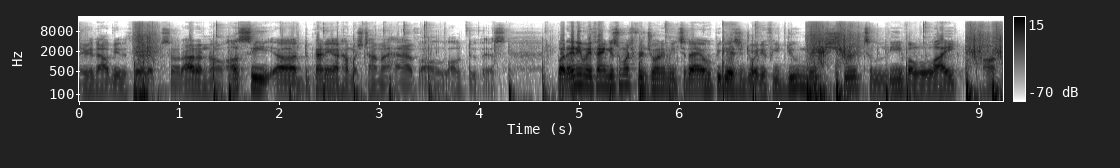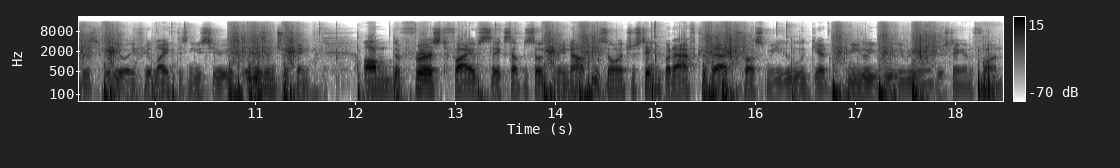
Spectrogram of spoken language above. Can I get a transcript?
Maybe that'll be the third episode. I don't know. I'll see. Uh, depending on how much time I have, I'll, I'll do this. But anyway, thank you so much for joining me today. I hope you guys enjoyed. If you do, make sure to leave a like on this video if you like this new series. It is interesting. Um, the first five, six episodes may not be so interesting, but after that, trust me, it will get really, really, really interesting and fun.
